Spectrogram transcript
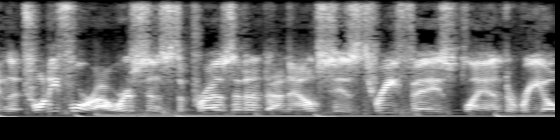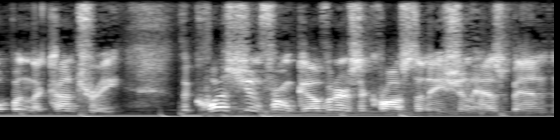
In the 24 hours since the president announced his three phase plan to reopen the country, the question from governors across the nation has been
